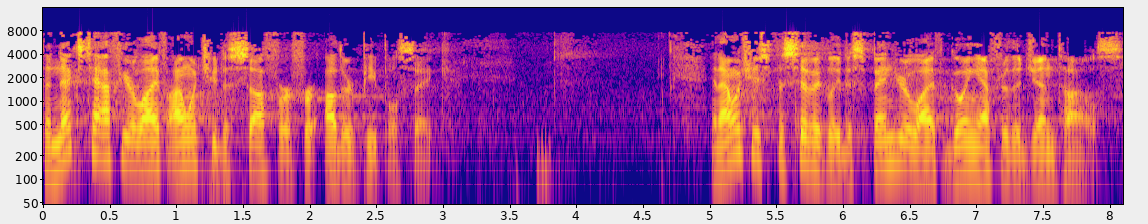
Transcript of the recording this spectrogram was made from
The next half of your life, I want you to suffer for other people's sake. And I want you specifically to spend your life going after the Gentiles.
